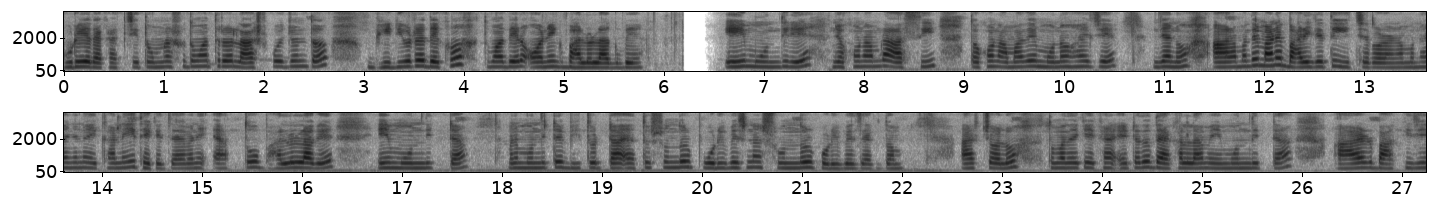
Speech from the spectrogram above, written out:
ঘুরিয়ে দেখাচ্ছি। তোমরা শুধুমাত্র লাস্ট পর্যন্ত ভিডিওটা দেখো, তোমাদের অনেক ভালো লাগবে। এই মন্দিরে যখন আমরা আসি, তখন আমাদের মনে হয় যে, যেন আর আমাদের মানে বাড়ি যেতে ইচ্ছে করে না। মনে হয় যেন এখানেই থেকে যায়। মানে এত ভালো লাগে এই মন্দিরটা। মানে মন্দিরটার ভিতরটা এত সুন্দর পরিবেশ না, সুন্দর পরিবেশ একদম। আর চলো, তোমাদেরকে এখানে এটা তো দেখালাম এই মন্দিরটা। আর বাকি যে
